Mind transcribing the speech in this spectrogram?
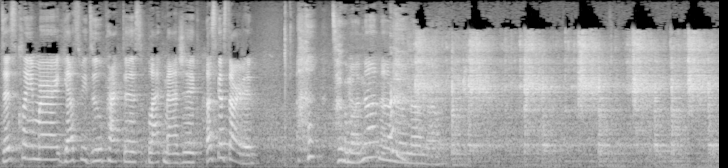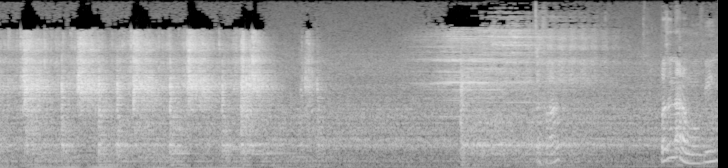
Disclaimer: Yes, we do practice black magic. Let's get started. Talking about no, no, no, no, no. The fuck? Wasn't that a movie?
